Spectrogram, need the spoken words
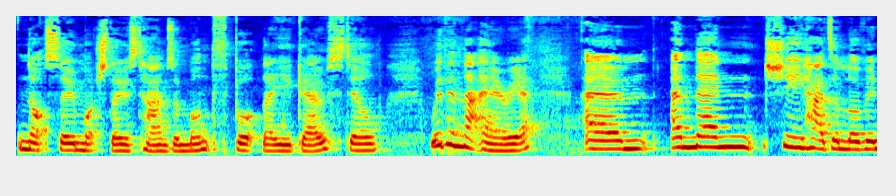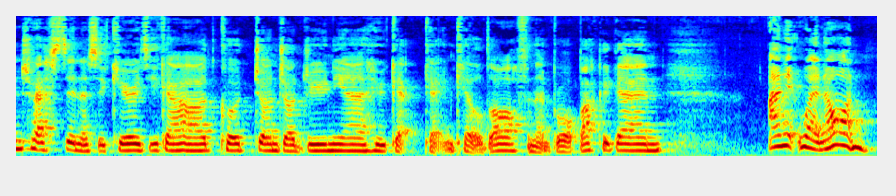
Not so much those times a month, but there you go, still within that area. Um, and then she had a love interest in a security guard called John John Jr., who kept getting killed off and then brought back again. And it went on.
